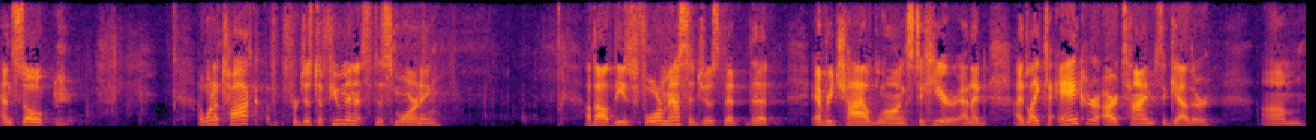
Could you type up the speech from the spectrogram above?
And so I want to talk for just a few minutes this morning about these four messages that, that every child longs to hear. And I'd, I'd like to anchor our time together um,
